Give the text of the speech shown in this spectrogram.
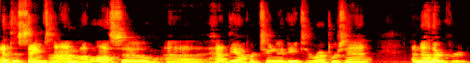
at the same time, I've also uh, had the opportunity to represent another group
